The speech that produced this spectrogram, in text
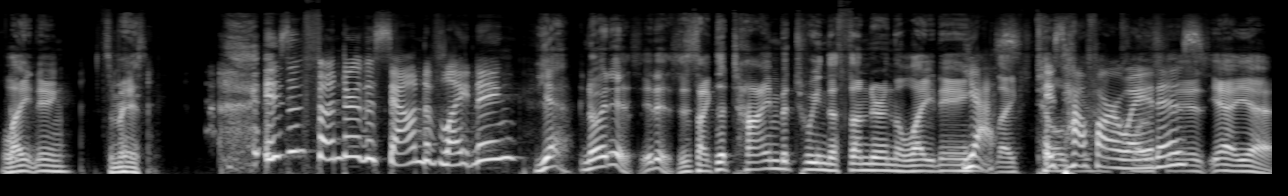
lightning. It's amazing. Isn't thunder the sound of lightning? Yeah, no, it is. It is. It's like the time between the thunder and the lightning. Yes. like It's tells how you far away it close is. Yeah, yeah.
